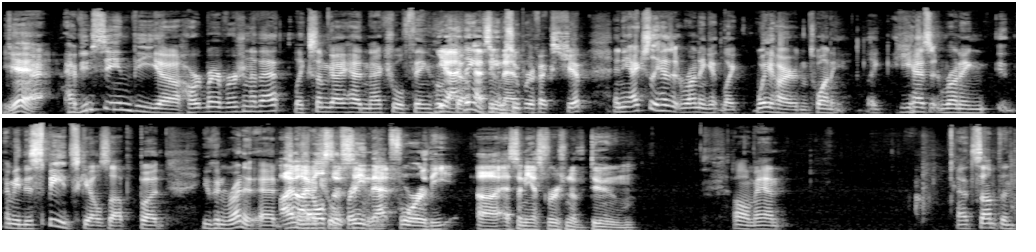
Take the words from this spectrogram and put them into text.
Yeah, Have you seen the uh, hardware version of that? Like, some guy had an actual thing hooked Yeah, I up think I've to seen a that. Super FX chip, and he actually has it running at like way higher than twenty. Like, he has it running. I mean, the speed scales up, but you can run it at. I, an I've also frame seen rate. that for the uh, SNES version of Doom. Oh man, that's something,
